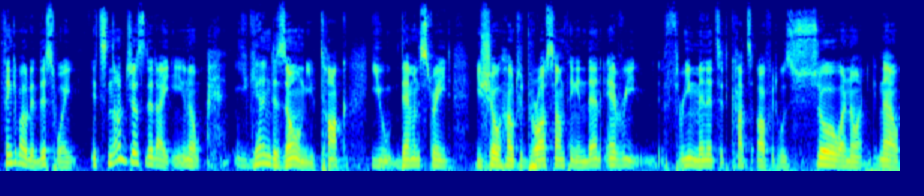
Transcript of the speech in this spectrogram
think about it this way it's not just that I, you know, you get in the zone, you talk, you demonstrate, you show how to draw something, and then every three minutes it cuts off. It was so annoying. Now,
